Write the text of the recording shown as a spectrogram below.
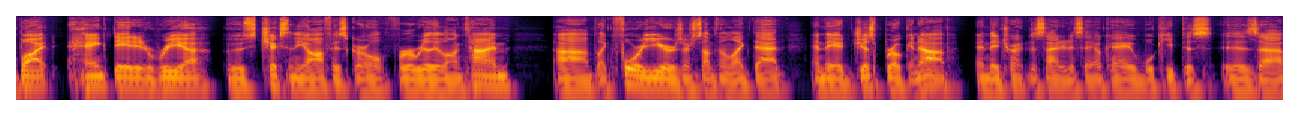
but Hank dated Ria, who's Chicks in the Office girl, for a really long time uh, like four years or something like that, and they had just broken up, and they tried decided to say, okay, we'll keep this as uh,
